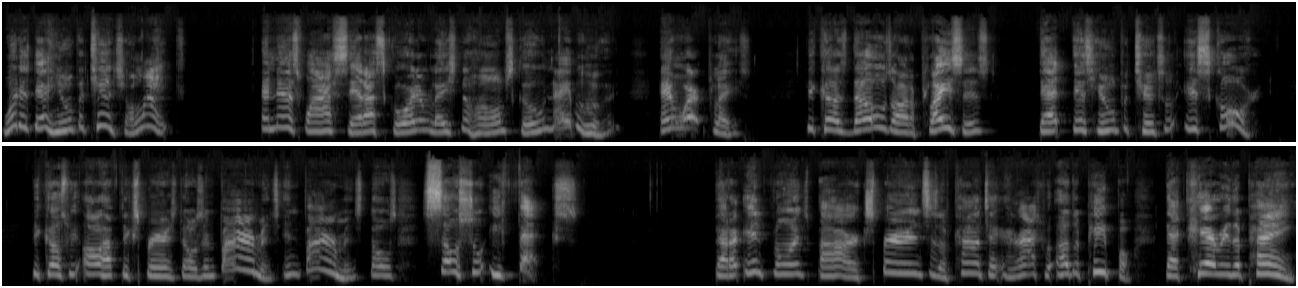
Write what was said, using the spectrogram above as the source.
What is their human potential like? And that's why I said I scored in relation to home, school, neighborhood, and workplace, because those are the places that this human potential is scored. Because we all have to experience those environments, environments, those social effects that are influenced by our experiences of contact, interact with other people that carry the pain,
